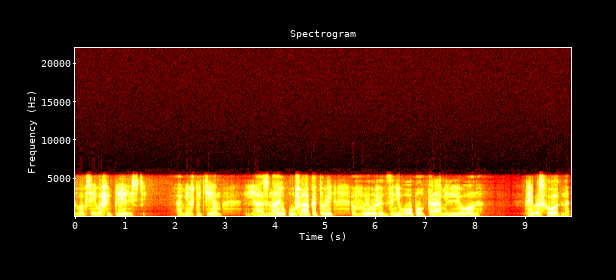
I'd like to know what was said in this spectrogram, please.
во всей вашей прелести. А между тем, я знаю ужа, который выложит за него полтора миллиона». «Превосходно!»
